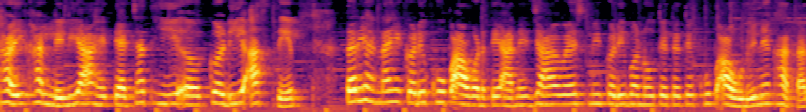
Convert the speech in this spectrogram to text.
थाळी खाल्लेली आहे त्याच्यात ही कढी असते. तर ह्यांना ही कढी खूप आवडते आणि ज्या वेळेस मी कढी बनवते तर ते खूप आवडीने खातात.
